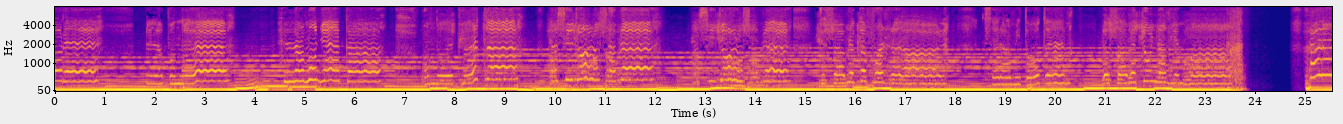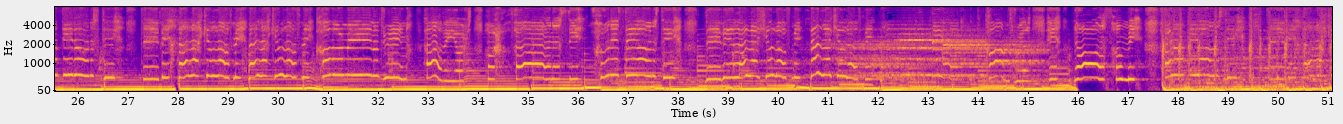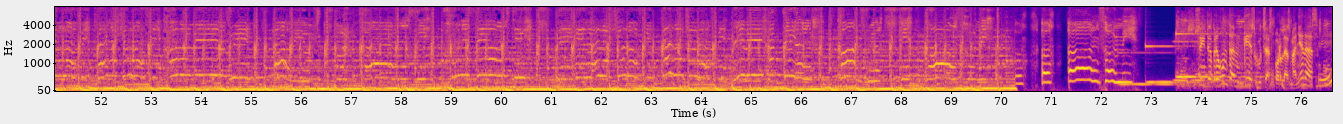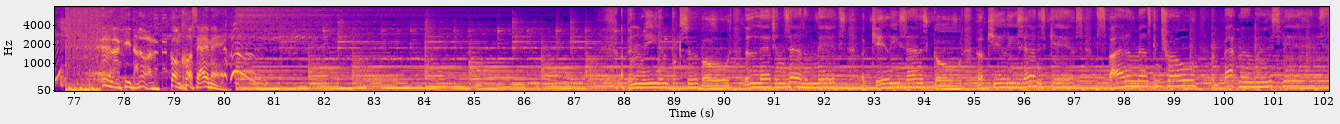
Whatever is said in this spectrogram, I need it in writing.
Escuchas por las mañanas, El Agitador con José A.M. I've been reading books of old, the legends and the myths, Achilles and his gold, Hercules and his gifts, Spider Man's control, and Batman with his fist.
